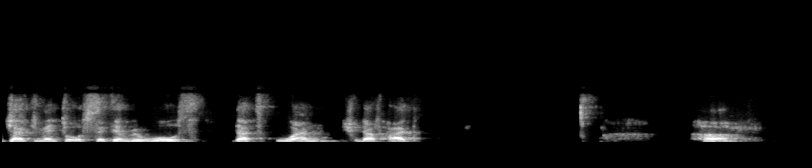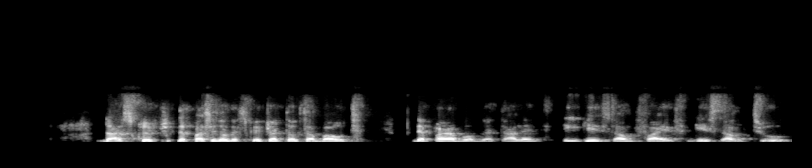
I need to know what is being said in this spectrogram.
judgment or certain rewards that one should have had. Uh, that scripture, the passage of the scripture talks about the parable of the talent. He gave some five, gave some two,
